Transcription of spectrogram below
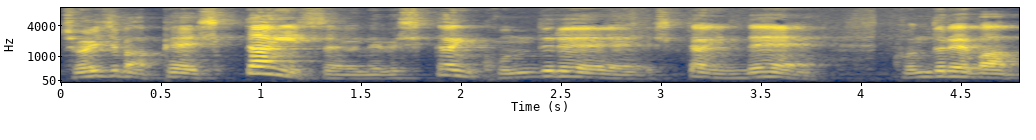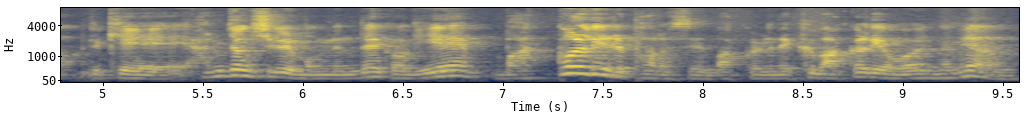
저희 집 앞에 식당이 있어요. 근데 그 식당이 곤드레 식당인데 곤드레 밥 이렇게 한정식을 먹는데 거기에 막걸리를 팔았어요. 막걸리. 근데 그 막걸리가 뭐였냐면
